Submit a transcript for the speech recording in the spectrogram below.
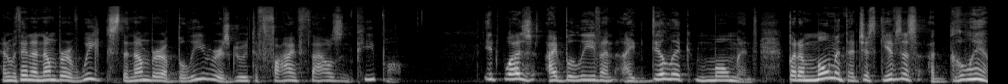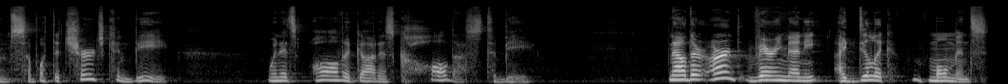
And within a number of weeks, the number of believers grew to 5,000 people. It was, I believe, an idyllic moment, but a moment that just gives us a glimpse of what the church can be when it's all that God has called us to be. Now, there aren't very many idyllic moments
